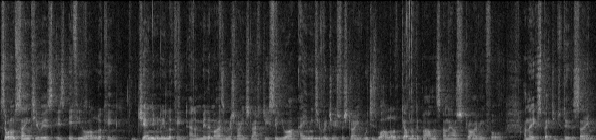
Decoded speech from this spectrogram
So what I'm saying to you is, is if you are looking, genuinely looking at a minimizing restraint strategy, so you are aiming to reduce restraint, which is what a lot of government departments are now striving for, and they expect you to do the same,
